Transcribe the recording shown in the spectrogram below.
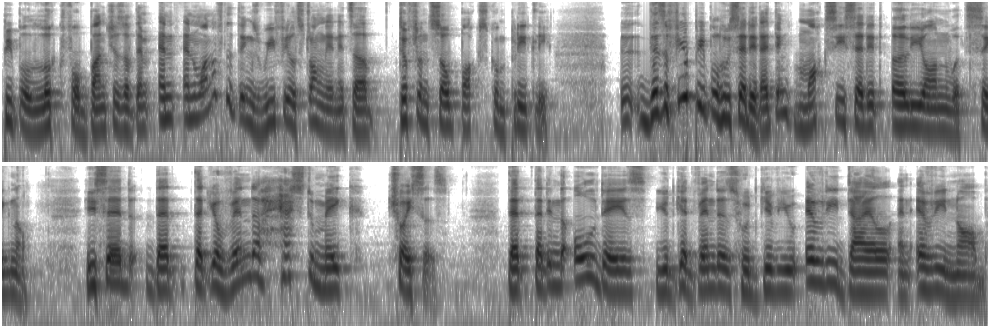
people look for bunches of them. And and one of the things we feel strongly, and it's a different soapbox completely. There's a few people who said it. I think Moxie said it early on with Signal. He said that that your vendor has to make choices that that in the old days you'd get vendors who'd give you every dial and every knob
